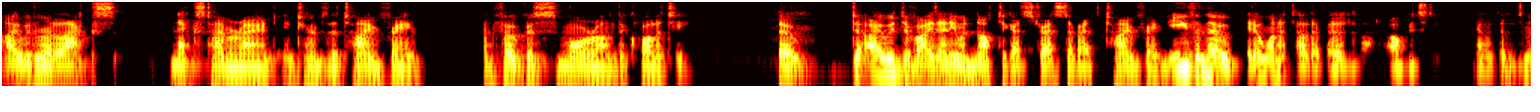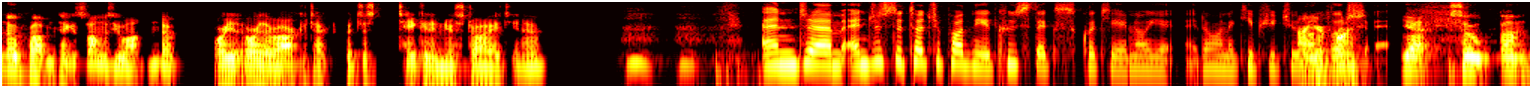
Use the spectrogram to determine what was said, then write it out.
I would relax next time around in terms of the time frame and focus more on the quality. So I would advise anyone not to get stressed about the time frame, even though they don't want to tell their builder that. Obviously, you know, there's no problem. Take as long as you want. No, or or their architect, but just take it in your stride. You know. And um and just to touch upon the acoustics quickly, I know you. I don't want to keep you too Ah, long, you're but fine. uh, Yeah. So um,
